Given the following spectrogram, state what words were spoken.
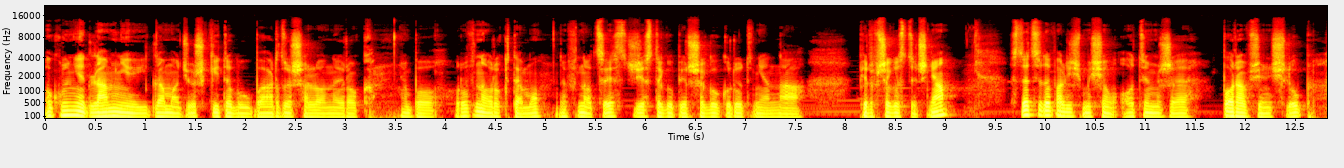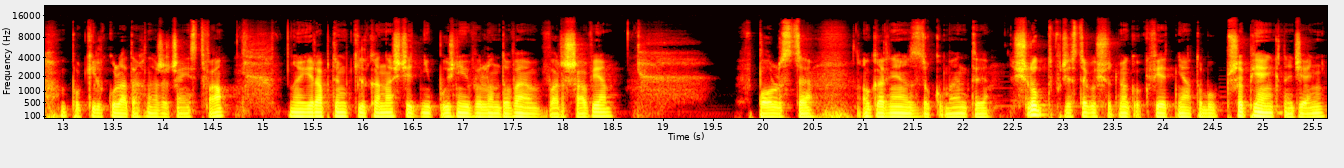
Ogólnie dla mnie i dla Madziuszki to był bardzo szalony rok, bo równo rok temu, w nocy z 31 grudnia na 1 stycznia, zdecydowaliśmy się o tym, że pora wziąć ślub po kilku latach narzeczeństwa. No i raptem kilkanaście dni później wylądowałem w Warszawie, w Polsce, ogarniając dokumenty. Ślub 27 kwietnia to był przepiękny dzień.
